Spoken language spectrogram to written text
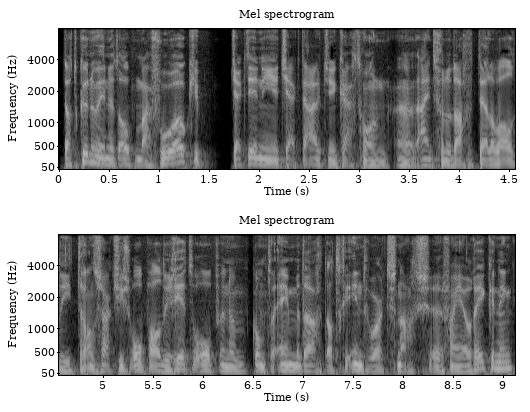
Dat kunnen we in het openbaar vervoer ook. Je checkt in en je checkt uit. En je krijgt gewoon aan het eind van de dag tellen we al die transacties op, al die ritten op. En dan komt er één bedrag dat geïnd wordt s'nachts uh, van jouw rekening.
